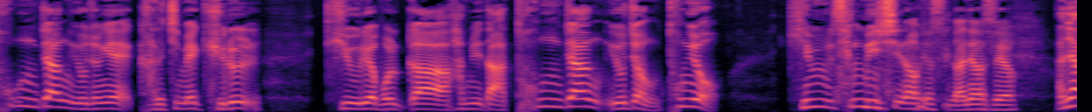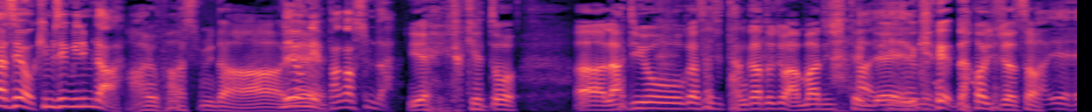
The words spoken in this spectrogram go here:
통장 요정의 가르침에 귀를 기울여 볼까 합니다. 통장 요정 통요 김생민 씨 나오셨습니다. 안녕하세요. 안녕하세요. 김생민입니다. 아유 반갑습니다. 네, 예. 형님, 반갑습니다. 예, 이렇게 또 아, 라디오가 사실 단가도 좀 안 맞으실 텐데 아, 예, 이렇게 나와주셔서 아, 예.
